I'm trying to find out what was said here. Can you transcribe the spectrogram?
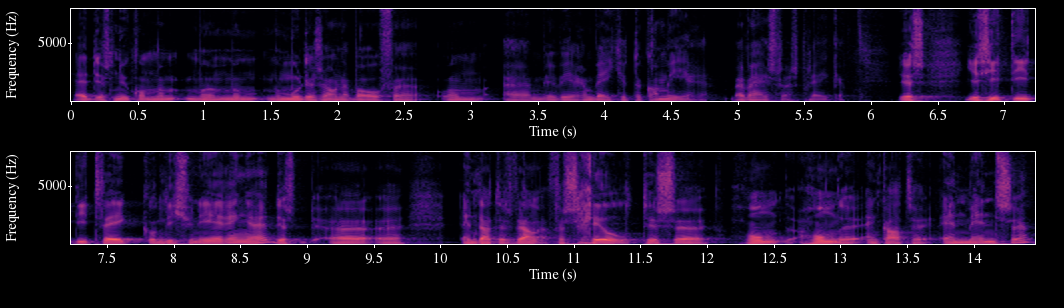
Hè, dus nu komt mijn moeder zo naar boven om uh, me weer een beetje te kalmeren, bij wijze van spreken. Dus je ziet die, die twee conditioneringen. Dus, uh, uh, en dat is wel een verschil tussen hond, honden en katten en mensen.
